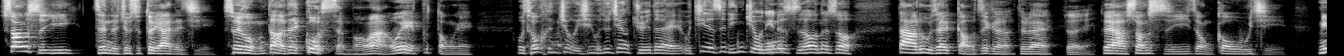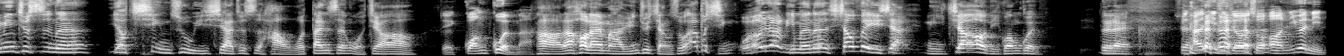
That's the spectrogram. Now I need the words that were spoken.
双十一真的就是对岸的节，所以我们到底在过什么啊？我也不懂哎、欸。我从很久以前我就这样觉得哎、欸，我记得是零九年的时候，那时候大陆在搞这个，对不对？对，对啊，双十一这种购物节，明明就是呢要庆祝一下，就是好，我单身我骄傲。对，光棍嘛，好，那后来马云就讲说啊，不行，我要让你们呢消费一下，你骄傲，你光棍，对不对？所以他的意思就是说，哦，因为你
